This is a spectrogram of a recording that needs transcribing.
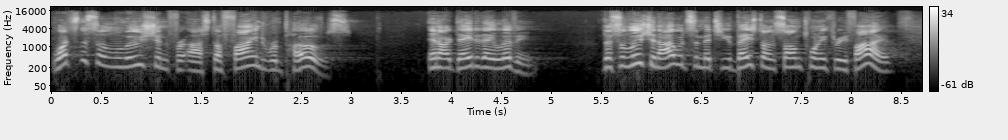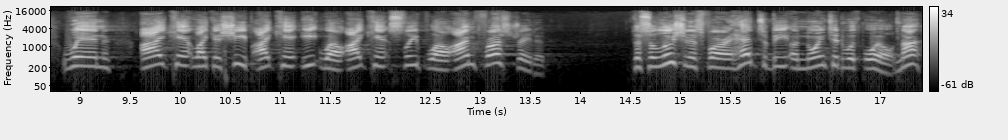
What's the solution for us to find repose in our day to day living? The solution I would submit to you based on Psalm 23 5, when I can't, like a sheep, I can't eat well, I can't sleep well, I'm frustrated. The solution is for our head to be anointed with oil. Not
